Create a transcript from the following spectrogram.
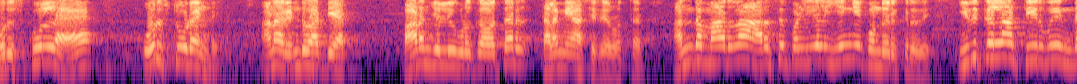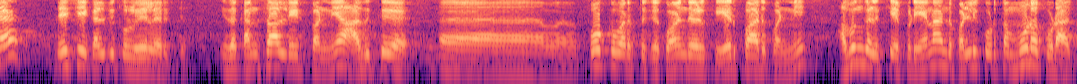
ஒரு ஸ்கூல்ல ஒரு ஸ்டூடெண்ட் ஆனா ரெண்டு வாத்தியார். பாடம் சொல்லி கொடுக்க ஒருத்தர் தலைமை ஆசிரியர் ஒருத்தர். அந்த மாதிரி தான் அரசு பள்ளிகள் இயங்கி கொண்டு இருக்கிறது இதுக்கெல்லாம் தீர்வு இந்த தேசிய கல்விக் கொள்கையில் இருக்கு. இதை கன்சாலிடேட் பண்ணி அதுக்கு போக்குவரத்துக்கு குழந்தைகளுக்கு ஏற்பாடு பண்ணி அவங்களுக்கு எப்படி ஏன்னா இந்த பள்ளிக்கூடத்தை மூடக்கூடாது.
